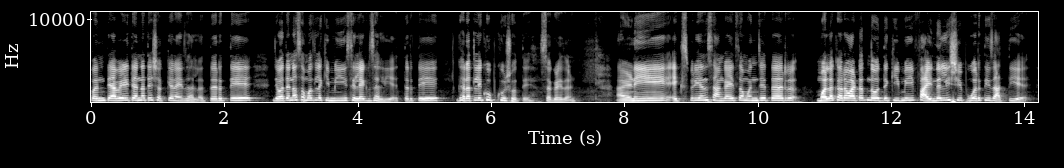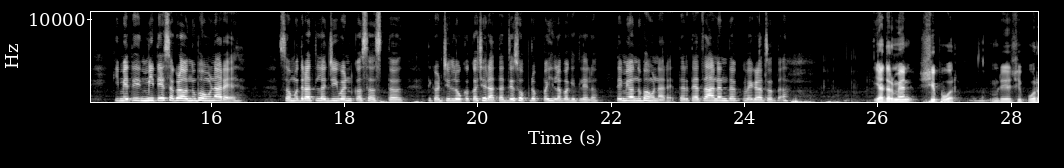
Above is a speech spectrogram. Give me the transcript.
पण त्यावेळी त्यांना ते शक्य नाही झालं. तर ते जेव्हा त्यांना समजलं की मी सिलेक्ट झाली आहे तर ते घरातले खूप खुश होते सगळेजण. आणि एक्सपिरियन्स सांगायचा म्हणजे तर मला खरं वाटत नव्हतं की मी फायनली शिपवरती जाती आहे की मी ते मी ते सगळं अनुभवणार आहे. समुद्रातलं जीवन कसं असतं तिकडची लोक कशी राहतात जे स्वप्न पहिलं बघितलेलं ते मी अनुभवणार आहे. तर त्याचा आनंद वेगळाच होता. या दरम्यान शिपवर म्हणजे शिपवर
